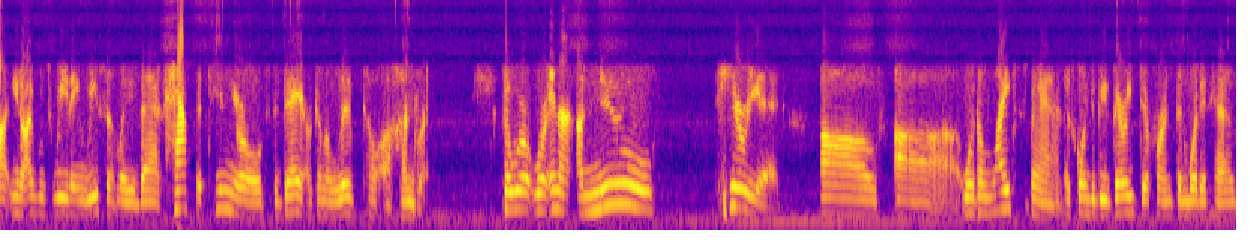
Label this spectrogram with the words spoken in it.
Uh, you know, I was reading recently that half the 10 year olds today are going to live till 100. So we're, we're in a, a new period of uh, where the lifespan is going to be very different than what it has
